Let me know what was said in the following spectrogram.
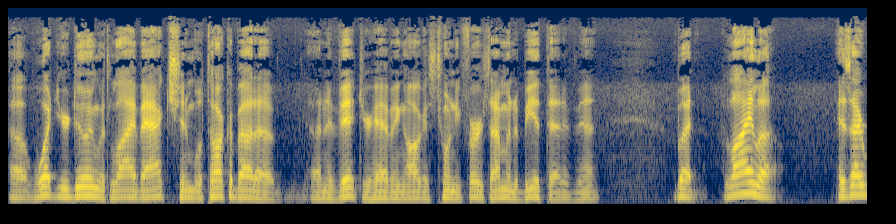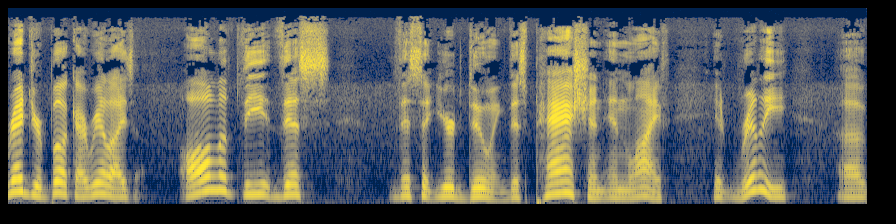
uh, what you're doing with Live Action. We'll talk about a an event you're having August 21st. I'm going to be at that event. But Lila, as I read your book, I realized all of the this this that you're doing, this passion in life, it really uh,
